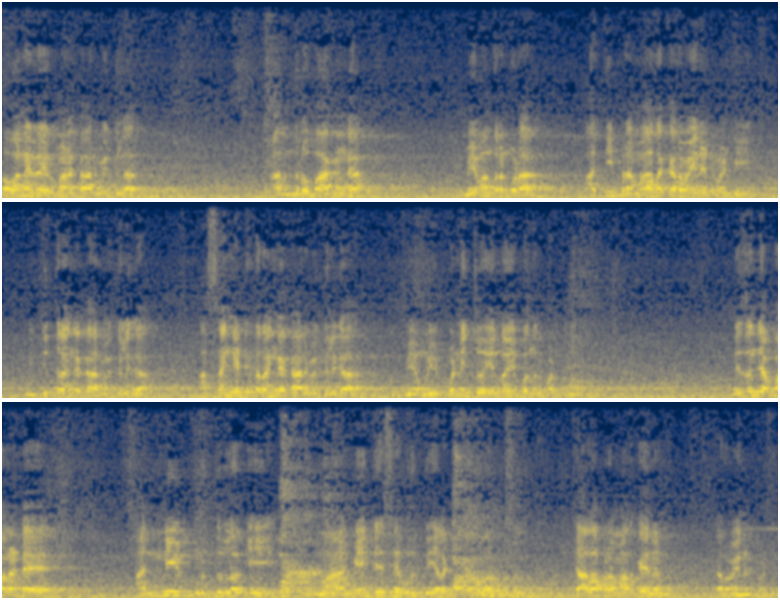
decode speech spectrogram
భవన నిర్మాణ కార్మికుల అందులో భాగంగా మేమందరం కూడా అతి ప్రమాదకరమైనటువంటి విద్యుత్ రంగ కార్మికులుగా అసంఘటిత రంగ కార్మికులుగా మేము ఎప్పటి నుంచో ఎన్నో ఇబ్బందులు పడుతున్నాం. నిజం చెప్పాలంటే అన్ని వృత్తుల్లోకి మా మేము చేసే వృత్తి ఎలక్ట్రికల్ వర్క్స్ చాలా ప్రమాదకరమైనటువంటిది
